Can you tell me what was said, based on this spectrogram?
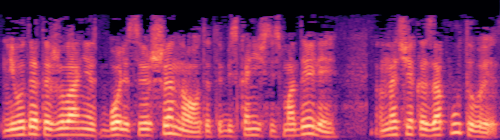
И вот это желание более совершенного, вот эта бесконечность моделей, она человека запутывает,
